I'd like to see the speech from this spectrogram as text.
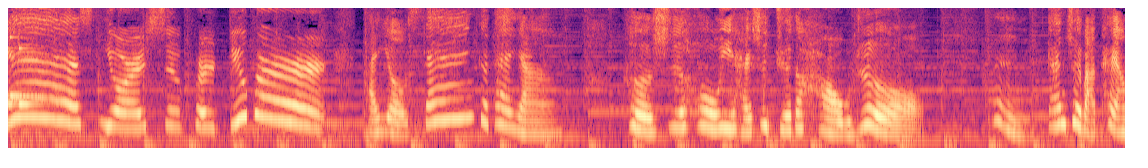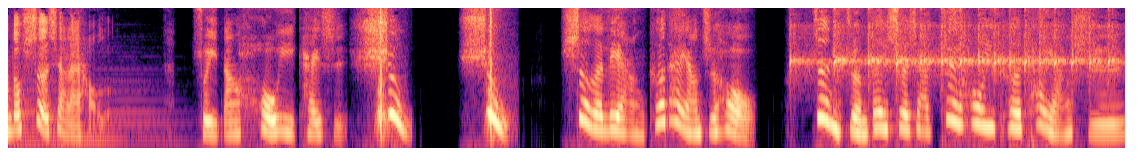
？Yes, you're super duper！还有三个太阳，可是后羿还是觉得好热哦。嗯，干脆把太阳都射下来好了。所以当后羿开始咻咻射了两颗太阳之后，正准备射下最后一颗太阳时，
